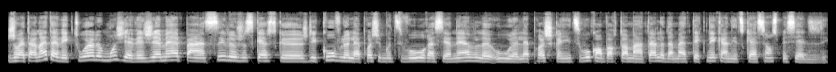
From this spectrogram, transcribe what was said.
Je vais être honnête avec toi, moi, j'y avais jamais pensé jusqu'à ce que je découvre l'approche émotivo-rationnelle ou l'approche cognitivo-comportementale dans ma technique en éducation spécialisée.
